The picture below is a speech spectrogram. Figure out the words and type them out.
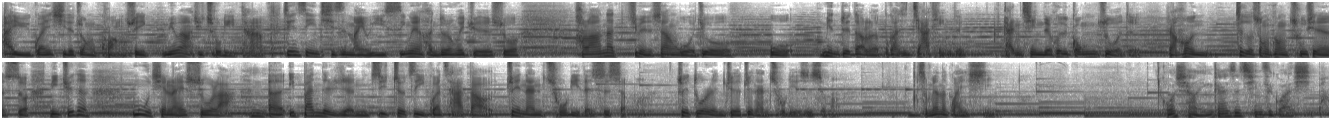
碍于关系的状况，所以没有办法去处理它。这件事情其实蛮有意思，因为很多人会觉得说。好啦，那基本上我就我面对到了，不管是家庭的、感情的，或者工作的，然后这个状况出现的时候，你觉得目前来说啦，呃，一般的人自己就自己观察到最难处理的是什么？最多人觉得最难处理的是什么？什么样的关系？我想应该是亲子关系吧。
